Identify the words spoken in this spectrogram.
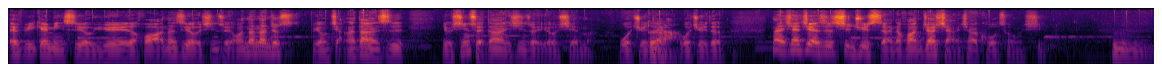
FB Gaming 是有约的话，那是有薪水的话，那那就是不用讲，那当然是有薪水，当然薪水优先嘛。我觉得，啊、我觉得，那你现在既然是兴趣使然的话，你就要想一下扩充性。嗯，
